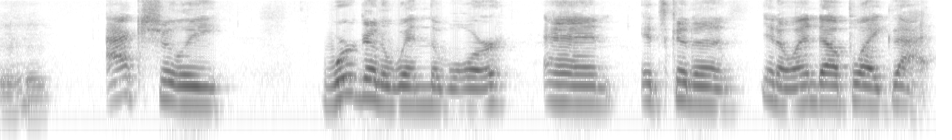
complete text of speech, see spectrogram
Mm-hmm. Actually, we're going to win the war, and it's going to, you know, end up like that.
